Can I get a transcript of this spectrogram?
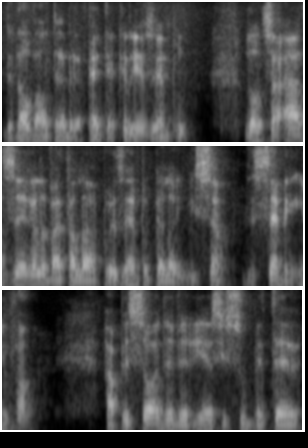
de novo, Alter repete aquele exemplo. Lotzaat zera levatala, por exemplo, pela emissão de sêmen em vão. A pessoa deveria se submeter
